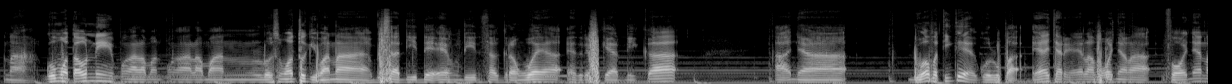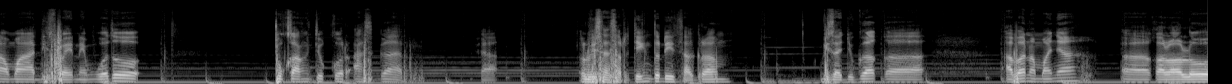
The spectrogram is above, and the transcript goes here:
nah gue mau tahu nih pengalaman-pengalaman lu semua tuh gimana? Bisa di DM di Instagram gue ya @rifkiandika hanya dua apa tiga ya? Gue lupa. Ya cari aja lah pokoknya lah. Pokoknya nama display name gue tuh tukang cukur Asgar. Ya lu bisa searching tuh di Instagram. Bisa juga ke apa namanya uh, kalau lu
